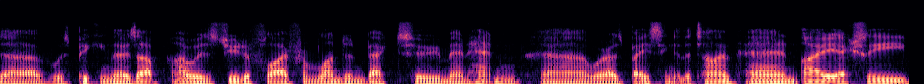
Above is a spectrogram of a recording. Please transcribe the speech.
uh, was picking those up, I was due to fly from London back to Manhattan, uh, where I was basing at the time, and I actually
